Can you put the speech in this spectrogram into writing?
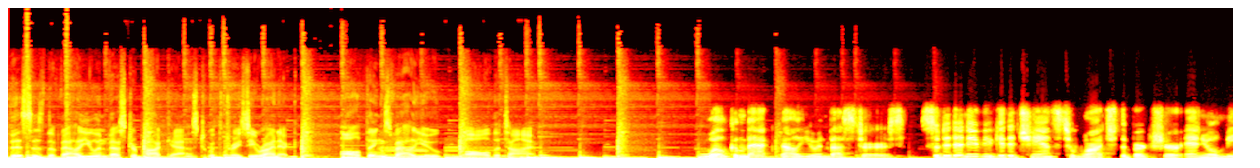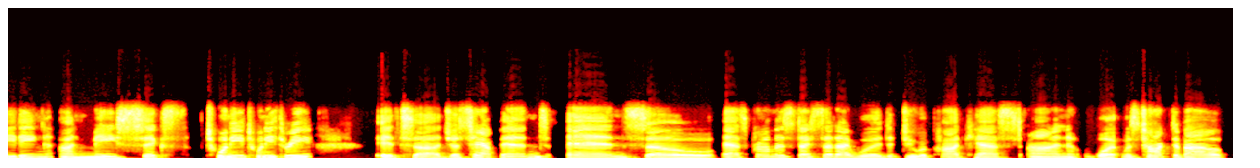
This is the Value Investor Podcast with Tracey Ryniec. All things value, all the time. Welcome back, value investors. So, did any of you get a chance to watch the Berkshire annual meeting on May 6th, 2023? It uh, just happened. And so, as promised, I said I would do a podcast on what was talked about,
